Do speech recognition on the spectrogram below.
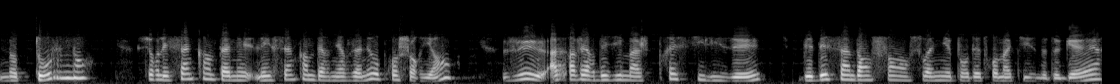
Notturno, sur les 50, années, les 50 dernières années au Proche-Orient, vu à travers des images très stylisées, des dessins d'enfants soignés pour des traumatismes de guerre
